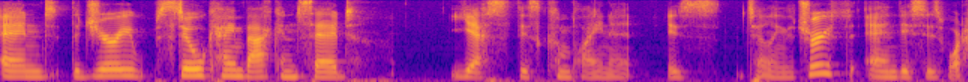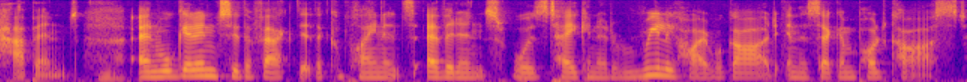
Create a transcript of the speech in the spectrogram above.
and the jury still came back and said, yes, this complainant is telling the truth and this is what happened. Hmm. And we'll get into the fact that the complainant's evidence was taken at a really high regard in the second podcast.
